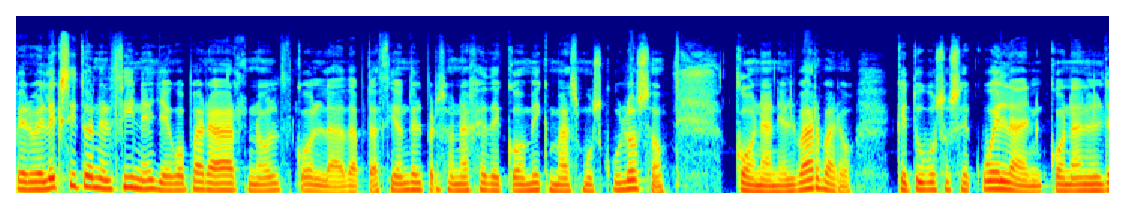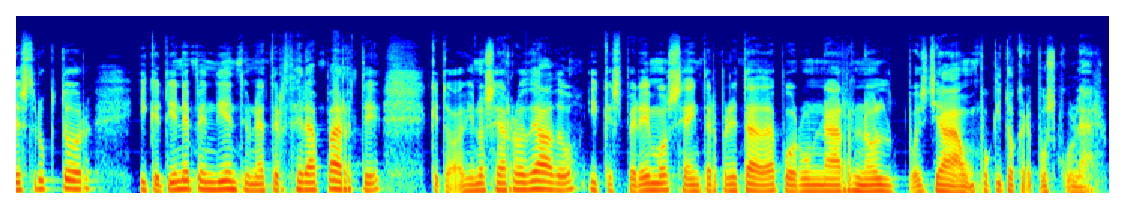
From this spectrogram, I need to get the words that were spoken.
Pero el éxito en el cine llegó para Arnold con la adaptación del personaje de cómic más musculoso, Conan el Bárbaro, que tuvo su secuela en Conan el Destructor y que tiene pendiente una tercera parte que todavía no se ha rodado y que esperemos sea interpretada por un Arnold pues ya un poquito crepuscular.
